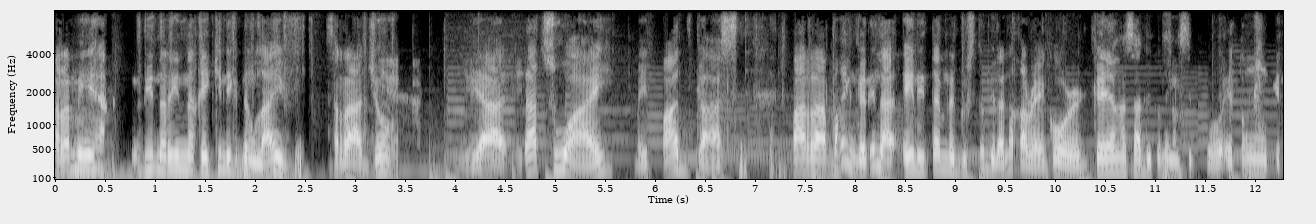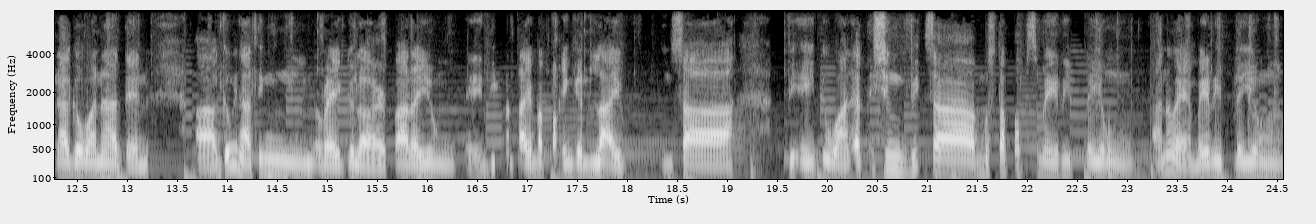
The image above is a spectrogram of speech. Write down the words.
Karamihan, hindi na rin nakikinig ng live sa radyo. Yeah, yeah that's why may podcast para pakinggan nila anytime na gusto nila naka-record. Kaya nga sabi ko naisip ko, itong ginagawa natin, uh, gawin nating regular para yung eh, hindi man tayo mapakinggan live sa V81 at yung v, sa Mustapops may replay yung ano eh may replay yung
